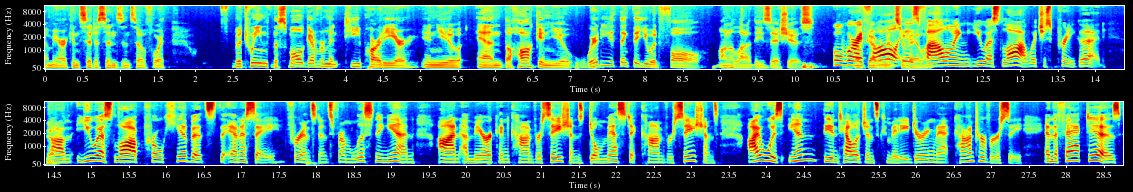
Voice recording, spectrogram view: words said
American citizens and so forth, between the small government tea partier in you and the hawk in you, where do you think that you would fall on a lot of these issues? Well, where I fall is following U.S. law, which is pretty good. Yeah. Um, U.S. law prohibits the NSA, for instance, from listening in on American conversations, domestic conversations. I was in the Intelligence Committee during that controversy, and the fact is,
